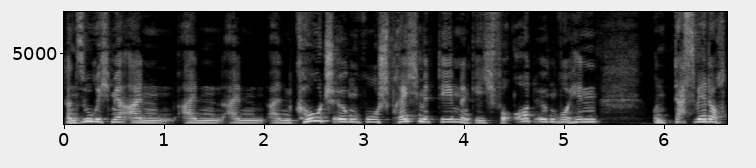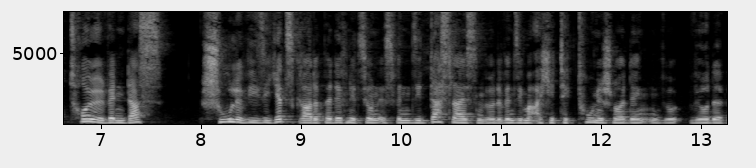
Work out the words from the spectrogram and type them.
dann suche ich mir einen, einen, einen, einen Coach irgendwo, spreche mit dem, dann gehe ich vor Ort irgendwo hin. Und das wäre doch toll, wenn das Schule, wie sie jetzt gerade per Definition ist, wenn sie das leisten würde, wenn sie mal architektonisch neu denken würde,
